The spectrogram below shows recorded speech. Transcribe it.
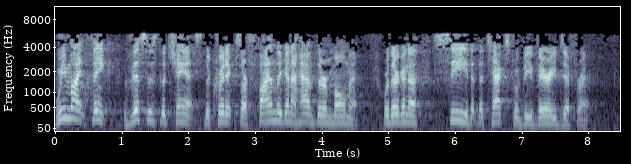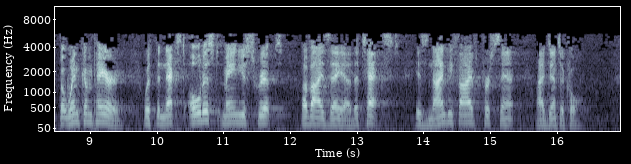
we might think this is the chance the critics are finally going to have their moment where they're going to see that the text would be very different. But when compared with the next oldest manuscript of Isaiah, the text is 95% identical.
